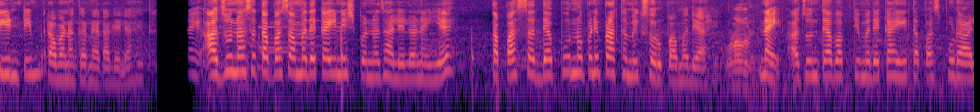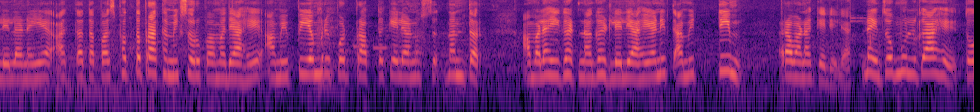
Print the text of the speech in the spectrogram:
तीन टीम रवाना करण्यात आलेल्या आहेत. नाही अजून असं तपासामध्ये काही निष्पन्न झालेलं नाही आहे तपास सध्या पूर्णपणे प्राथमिक स्वरूपामध्ये आहे. नाही अजून त्या बाबतीमध्ये काही तपास पुढे आलेला नाही आहे आता तपास फक्त प्राथमिक स्वरूपामध्ये आहे. आम्ही पी एम रिपोर्ट प्राप्त केल्यानुसार नंतर आम्हाला ही घटना घडलेली आहे आणि आम्ही टीम रवाना केलेली आहे. नाही जो मुलगा आहे तो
